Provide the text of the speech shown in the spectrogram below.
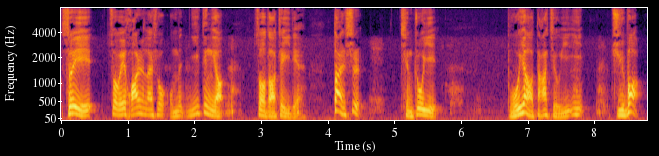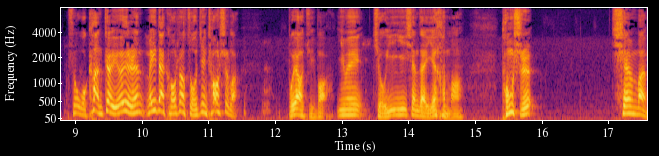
所以作为华人来说，我们一定要做到这一点。但是，请注意，不要打九一一举报，说我看这有一个人没戴口罩走进超市了，不要举报，因为九一一现在也很忙。同时，千万。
